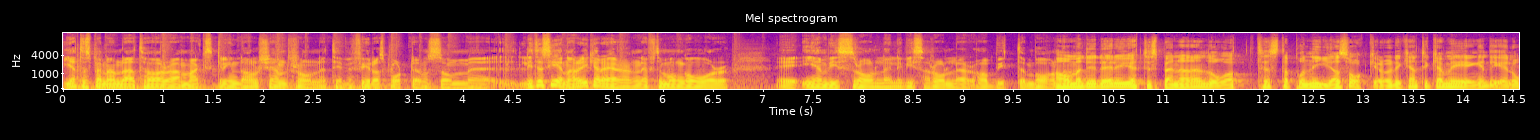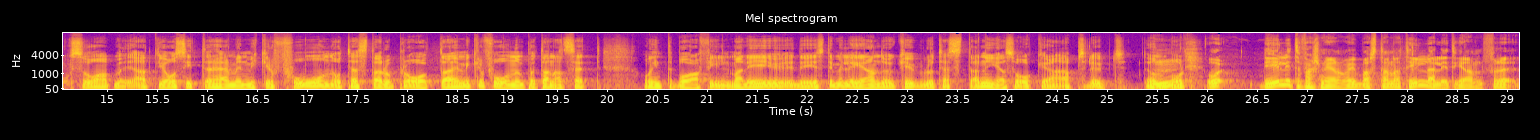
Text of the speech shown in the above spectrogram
jättespännande att höra Max Grindahl, känd från TV4-sporten, som eh, lite senare i karriären, efter många år i en viss roll eller vissa roller, har bytt en bana. Ja, men det där är jättespännande ändå att testa på nya saker. Och det kan jag tycka med egen del också. Att, att jag sitter här med en mikrofon och testar att prata i mikrofonen på ett annat sätt. Och inte bara filma. Det är, ju, det är stimulerande och kul att testa nya saker. Absolut. Det är underbart. Och det är lite fascinerande, om vi bara stannar till där lite grann. För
